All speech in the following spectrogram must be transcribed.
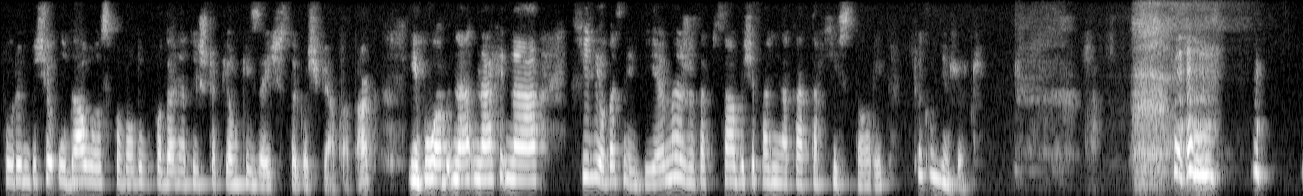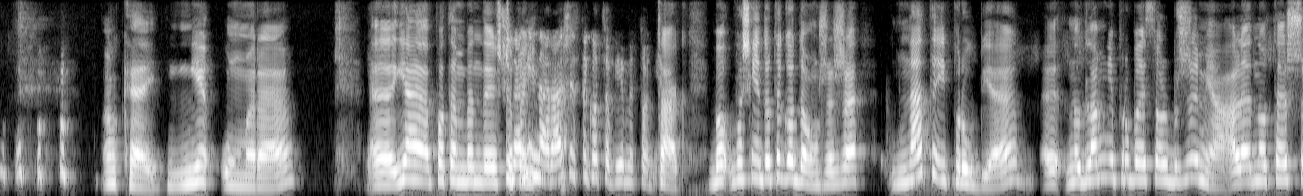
którym by się udało z powodu podania tej szczepionki zejść z tego świata, tak? I byłaby, na, na, na chwili obecnej wiemy, że zapisałaby się Pani na kartach historii, czego nie życzę. Okej, okay. nie umrę. E, ja potem będę jeszcze. Przynajmniej na razie z tego co wiemy, to nie. Tak, bo właśnie do tego dążę, że na tej próbie, e, no dla mnie próba jest olbrzymia, ale no też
